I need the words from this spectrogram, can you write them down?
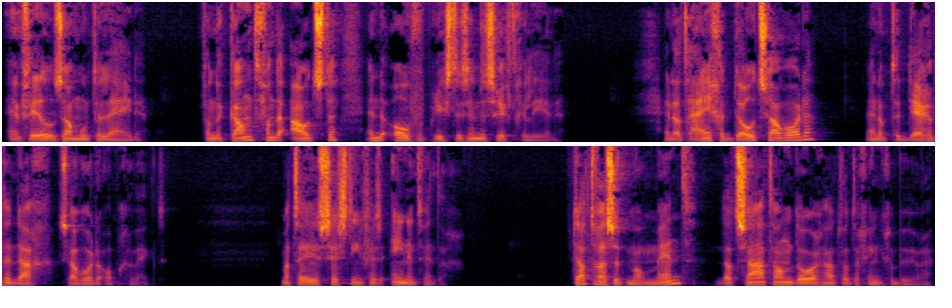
en veel zou moeten lijden, van de kant van de oudsten en de overpriesters en de schriftgeleerden. En dat hij gedood zou worden en op de derde dag zou worden opgewekt. Matthäus 16, vers 21. Dat was het moment dat Satan doorhad wat er ging gebeuren.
